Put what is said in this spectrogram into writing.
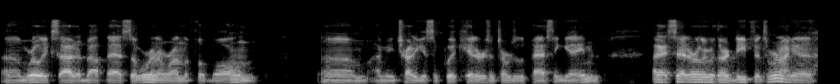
I'm um, really excited about that. So we're going to run the football and, um, I mean, try to get some quick hitters in terms of the passing game. And like I said earlier with our defense, we're not going to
